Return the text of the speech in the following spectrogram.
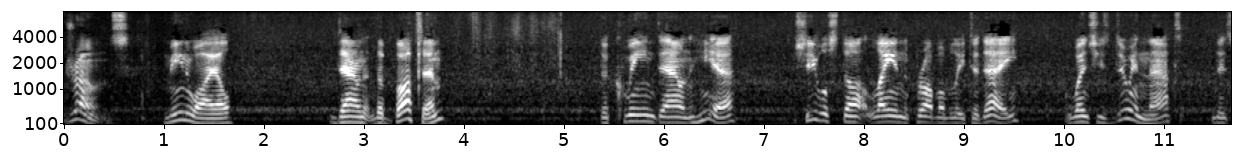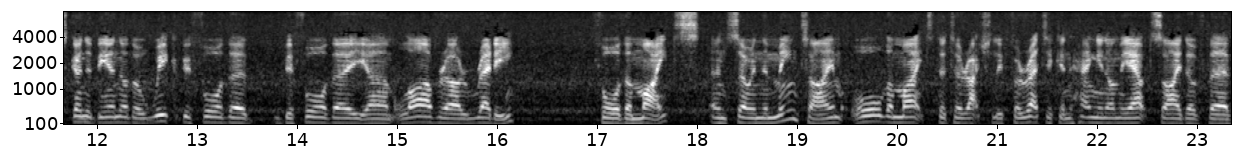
drones. Meanwhile, down at the bottom, the queen down here, she will start laying probably today. When she's doing that, it's going to be another week before the before the um, larvae are ready for the mites and so in the meantime all the mites that are actually phoretic and hanging on the outside of the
